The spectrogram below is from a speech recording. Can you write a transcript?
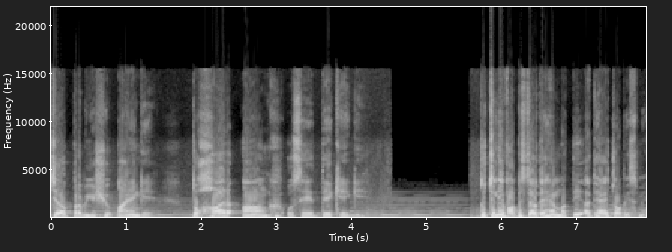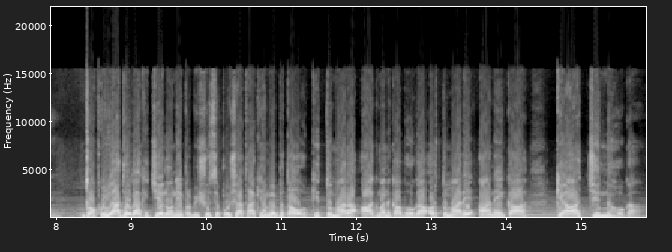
जब प्रभु यीशु आएँगे तो हर आँख उसे देखेगी। तो चलिए वापस चलते हैं मत्ती अध्याय 24 में। तो आपको याद होगा कि चेलों ने प्रभु यीशु से पूछा था कि हमें बताओ कि तुम्हारा आगमन कब होगा और तुम्हारे आने का क्या चिन्ह होगा।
